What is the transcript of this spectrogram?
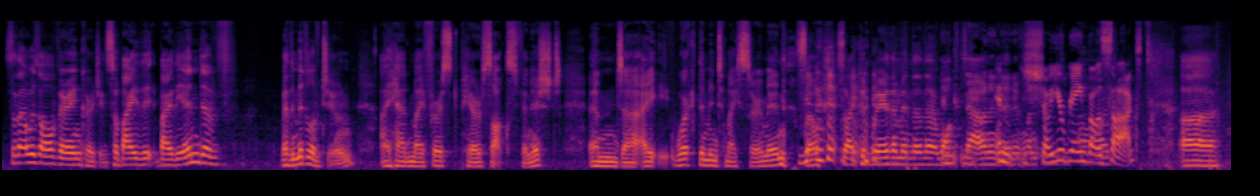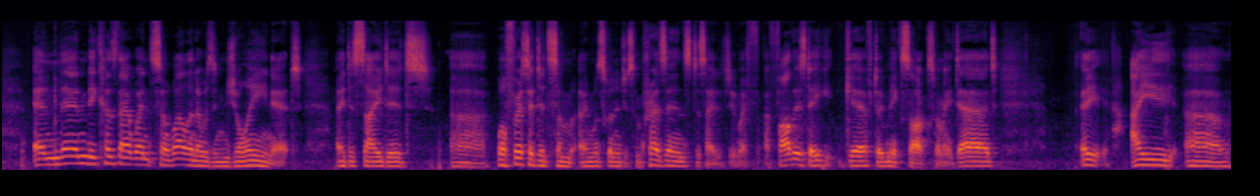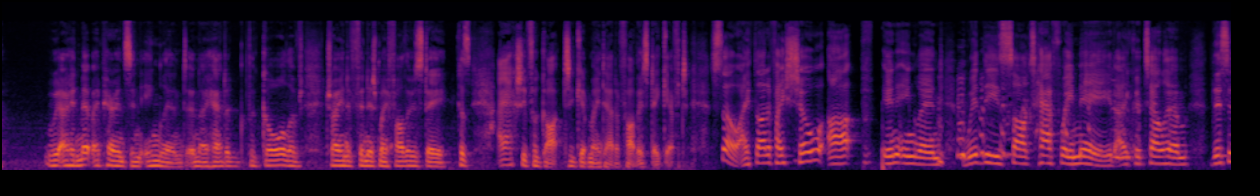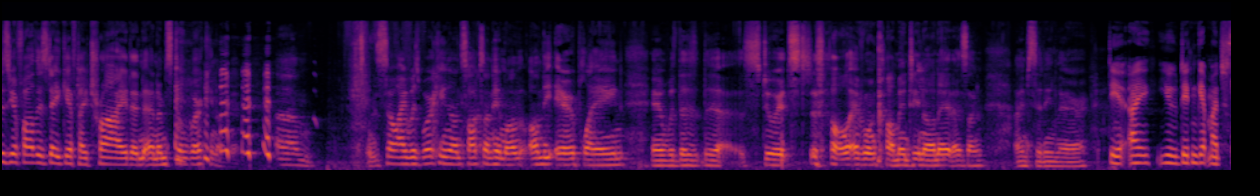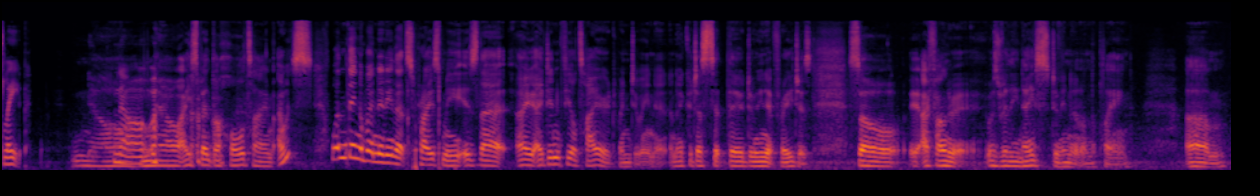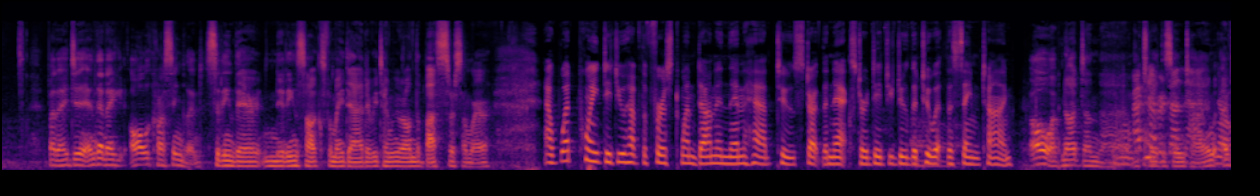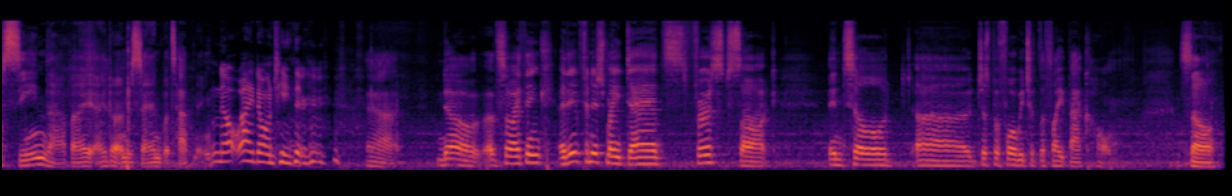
so that was all very encouraging. So by the by the end of by the middle of June, I had my first pair of socks finished, and uh, I worked them into my sermon, so so I could wear them, and then I walked down and, And then it show your rainbow odd. socks. Uh, and then because that went so well and I was enjoying it, I decided. Uh, well, first I did some. I was going to do some presents. Decided to do my Father's Day gift. I'd make socks for my dad. I I uh, we, I had met my parents in England, and I had a, the goal of trying to finish my Father's Day because I actually forgot to give my dad a Father's Day gift. So I thought if I show up in England with these socks halfway made, I could tell him, "This is your Father's Day gift. I tried, and, and I'm still working on it." Um, so I was working on socks on him on on the airplane, and with the the stewards, all everyone commenting on it as I'm I'm sitting there. Do you, I, you didn't get much sleep. No, No. no. I spent the whole time. I was one thing about knitting that surprised me is that I, I didn't feel tired when doing it, and I could just sit there doing it for ages. So I found it, it was really nice doing it on the plane. Um, but I did, and then I all across England, sitting there knitting socks for my dad every time we were on the bus or somewhere. At what point did you have the first one done and then had to start the next, or did you do the two at the same time? Oh, I've not done that I've two at never the same that. time. No. I've seen that, but I, I don't understand what's happening. No, I don't either. Yeah. No. uh, So I think I didn't finish my dad's first sock until uh, just before we took the flight back home. So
